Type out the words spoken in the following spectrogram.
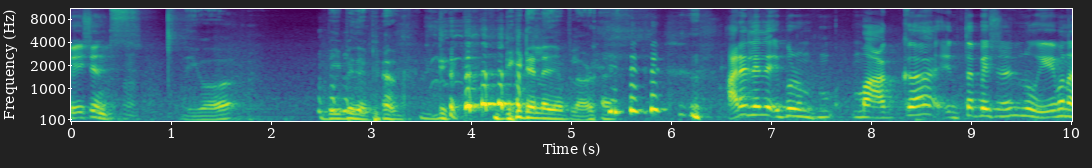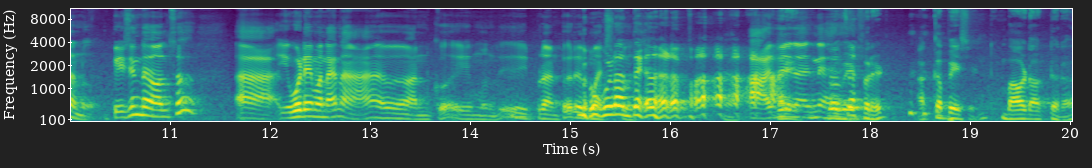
patience ego BP చెప్పావు. డీటెయిల్గా చెప్పలేవాడు అరే లేదు ఇప్పుడు మా అక్క ఎంత పేషెంట్ అంటే నువ్వు ఏమన్నాను? పేషెంట్ ఆల్సో ఎవడేమన్నా అనుకో ఏముంది? ఇప్పుడు అంటూ కూడా. అంతే కదా ఆ, అక్క పేషెంట్ బావ డాక్టరా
